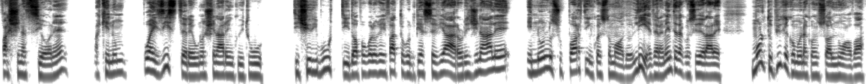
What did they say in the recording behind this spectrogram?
fascinazione, ma che non può esistere uno scenario in cui tu ti ci ributti dopo quello che hai fatto con PSVR originale e non lo supporti in questo modo. Lì è veramente da considerare molto più che come una console nuova,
